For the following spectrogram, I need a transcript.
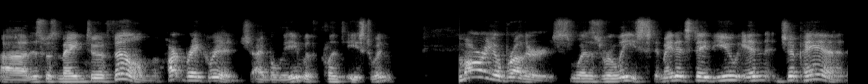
Uh, this was made into a film, Heartbreak Ridge, I believe, with Clint Eastwood. Mario Brothers was released. It made its debut in Japan.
